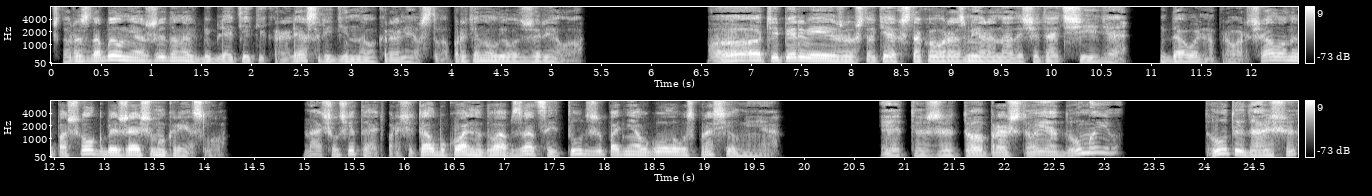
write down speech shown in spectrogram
что раздобыл неожиданно в библиотеке короля Срединного королевства, протянул его Джерелу. «Вот теперь вижу, что текст такого размера надо читать сидя», — довольно проворчал он и пошел к ближайшему креслу. Начал читать, прочитал буквально два абзаца и тут же, подняв голову, спросил меня. «Это же то, про что я думаю?» Тут и дальше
